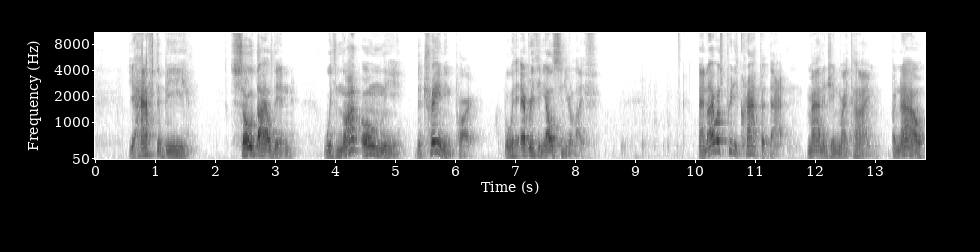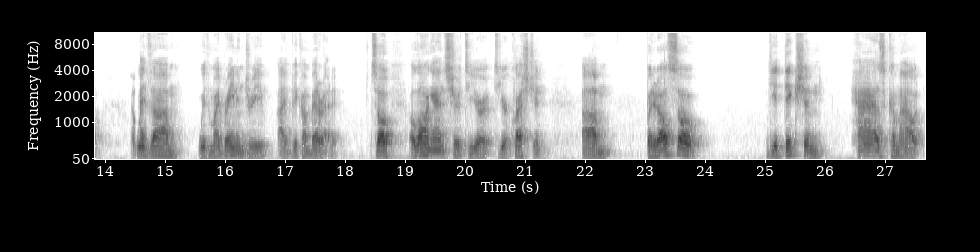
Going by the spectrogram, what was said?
you have to be so dialed in with not only the training part, but with everything else in your life. And I was pretty crap at that, managing my time. But now, Okay. with um, with my brain injury, I've become better at it. So a long answer to your to your question, um, but it also the addiction has come out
